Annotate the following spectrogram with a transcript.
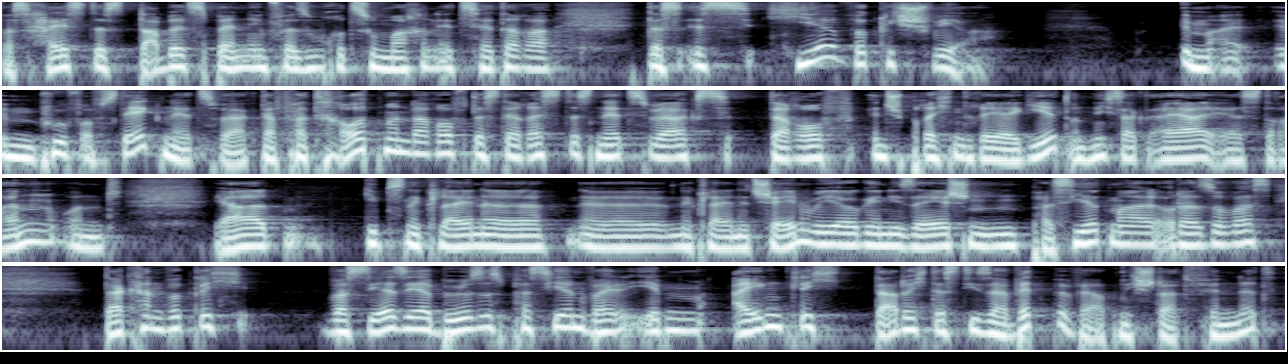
was heißt es, Double Spending Versuche zu machen etc. Das ist hier wirklich schwer im, im Proof-of-Stake-Netzwerk, da vertraut man darauf, dass der Rest des Netzwerks darauf entsprechend reagiert und nicht sagt, ah ja, er ist dran und ja, gibt's eine kleine, äh, eine kleine Chain Reorganization, passiert mal oder sowas. Da kann wirklich was sehr, sehr Böses passieren, weil eben eigentlich dadurch, dass dieser Wettbewerb nicht stattfindet,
